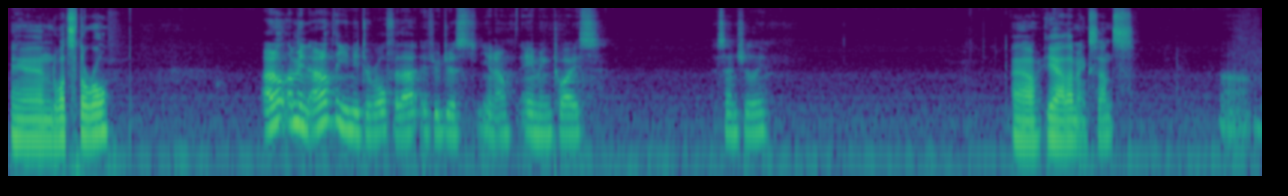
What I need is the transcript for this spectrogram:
And what's the roll? I don't. I mean, I don't think you need to roll for that if you're just you know aiming twice. Essentially. Oh, yeah, that makes sense. Um,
